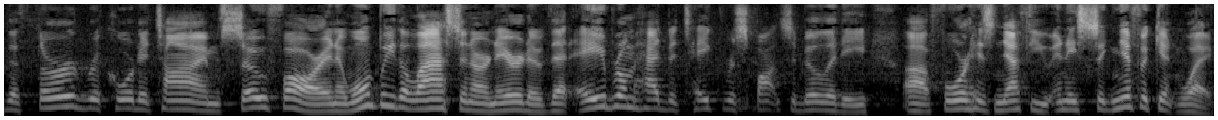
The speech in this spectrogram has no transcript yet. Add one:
the third recorded time so far, and it won't be the last in our narrative that Abram had to take responsibility uh, for his nephew in a significant way.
